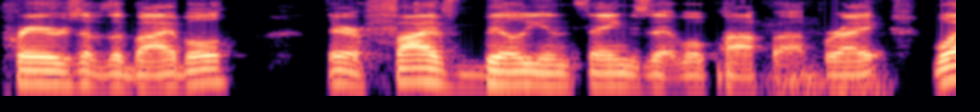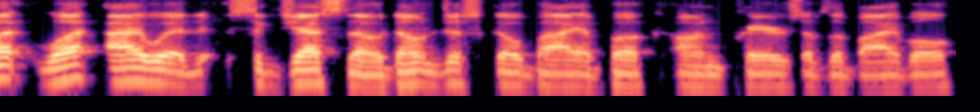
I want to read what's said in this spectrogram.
prayers of the Bible. There are five billion things that will pop up. Right. What what I would suggest though, don't just go buy a book on prayers of the Bible.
